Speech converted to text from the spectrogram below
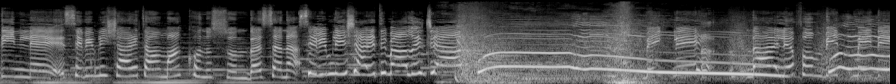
Dinle, sevimli işaret alman konusunda sana sevimli işaretimi alacağım. Bekle, daha lafım bitmedi.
